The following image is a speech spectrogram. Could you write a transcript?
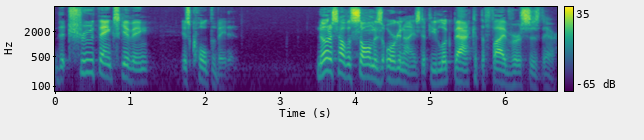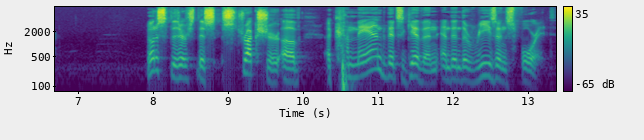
that true thanksgiving is cultivated. Notice how the psalm is organized if you look back at the five verses there. Notice there's this structure of a command that's given and then the reasons for it.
